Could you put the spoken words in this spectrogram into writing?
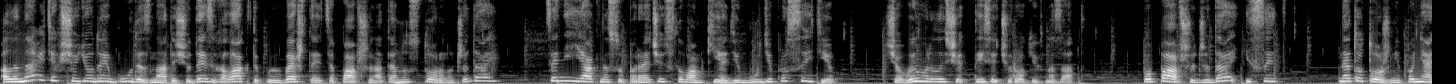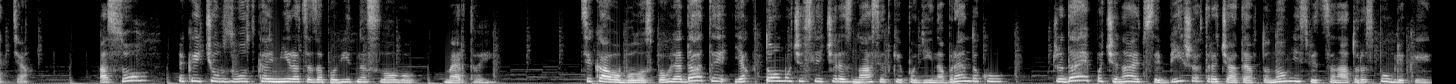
Але навіть якщо Йода й буде знати, що десь галактикою вештається павши на темну сторону джедай, це ніяк не суперечить словам Кіаді Мунді про ситів, що вимерли ще тисячу років назад. Попавши джедай і сит не тотожні поняття. А сол, який чув з вуст Кайміра це заповітне слово, мертвий. Цікаво було споглядати, як в тому числі через наслідки подій на Брендоку джедаї починають все більше втрачати автономність від Сенату Республіки.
